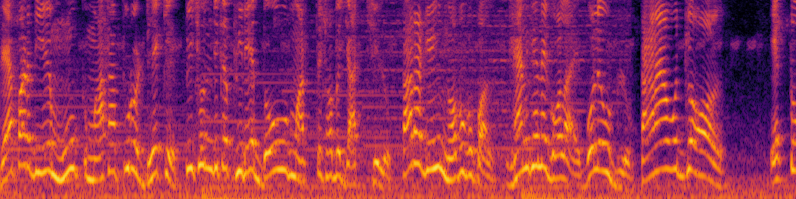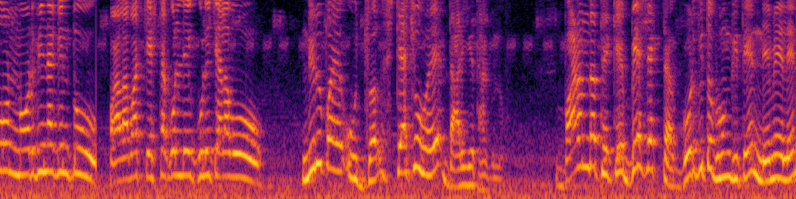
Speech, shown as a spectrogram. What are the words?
র্যাপার দিয়ে মুখ, মাথা পুরো ঢেকে পিছন দিকে ফিরে দৌড় মারতে সবে যাচ্ছিল। তার আগেই নবগোপাল ঘ্যান ঘ্যানে গলায় বলে উঠল তারা উজ্জ্বল, একটু নড়বি না কিন্তু, পালাবার চেষ্টা করলে গুলি চালাবো। নিরুপায়ে উজ্জ্বল স্ট্যাচু হয়ে দাঁড়িয়ে থাকল। বারান্দা থেকে বেশ একটা গর্বিত ভঙ্গিতে নেমে এলেন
